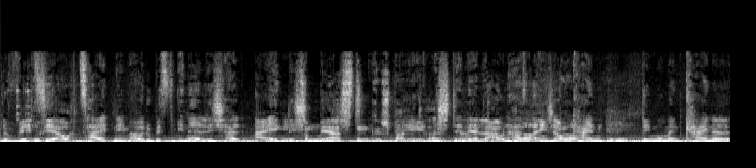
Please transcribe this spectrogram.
Du willst ja auch Zeit nehmen, aber du bist innerlich halt eigentlich Zum nicht, gespannt halt, nicht in der Lage und hast eigentlich auch keinen, dem Moment keine,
